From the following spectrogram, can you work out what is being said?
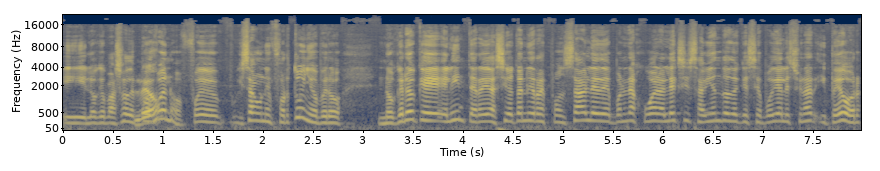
Y lo que pasó después, ¿Leo? bueno, fue quizás un infortunio, pero no creo que el Inter haya sido tan irresponsable de poner a jugar a Alexis sabiendo de que se podía lesionar y peor,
